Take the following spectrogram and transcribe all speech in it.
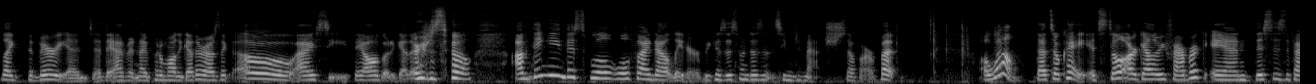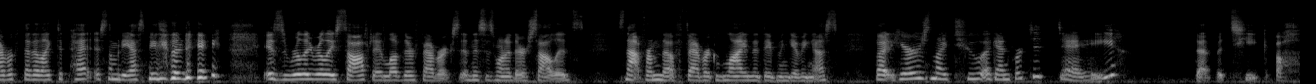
like the very end at the advent and I put them all together, I was like, oh, I see. They all go together. So I'm thinking this will we'll find out later because this one doesn't seem to match so far. But oh well, that's okay. It's still art gallery fabric and this is the fabric that I like to pet, as somebody asked me the other day. is really, really soft. I love their fabrics and this is one of their solids. It's not from the fabric line that they've been giving us. But here's my two again for today. That batik. Oh,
